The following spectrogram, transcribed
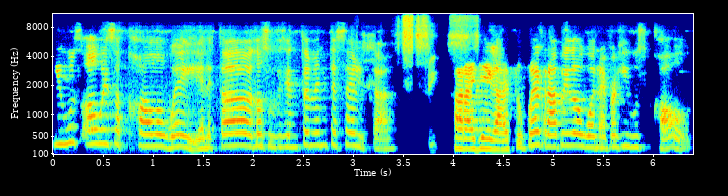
he was always a call away. Él estaba lo suficientemente cerca Sí, para llegar súper rápido whenever he was called.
